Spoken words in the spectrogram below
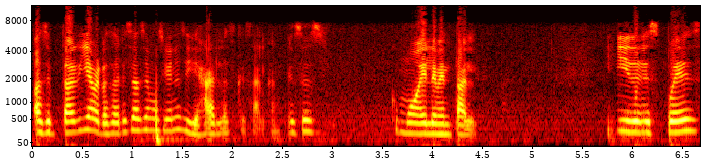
aceptar y abrazar esas emociones y dejarlas que salgan. Eso es como elemental. Y después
